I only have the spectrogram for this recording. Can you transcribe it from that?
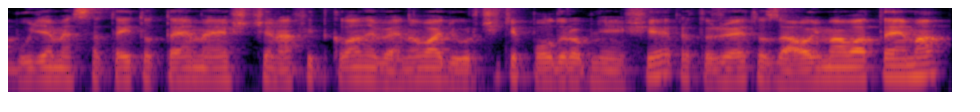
budeme sa tejto téme ešte na Fitklane venovať určite podrobnejšie, pretože je to zaujímavá téma,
